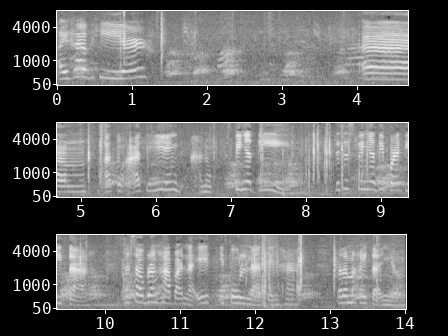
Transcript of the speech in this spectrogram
I have here um, atong ating ano, pinya. This is pinya tea partita. Na sobrang haba na. I-pull natin ha. Para makita nyo.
